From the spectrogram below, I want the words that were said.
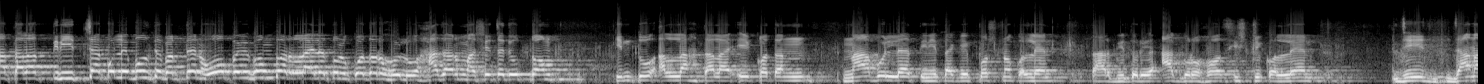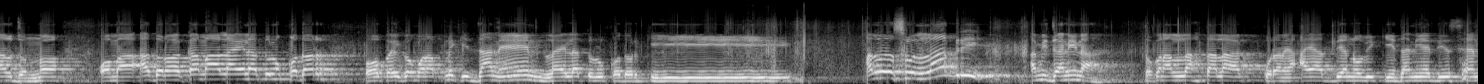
আল্লাহ তালা তিনি ইচ্ছা করলে বলতে পারতেন, ও পৈগম্বর লাইলাতুল কদর হলো হাজার মাসের চাইতে উত্তম। কিন্তু আল্লাহ তালা এই কথা না বললে তিনি তাকে প্রশ্ন করলেন, তার ভিতরে আগ্রহ সৃষ্টি করলেন যে জানার জন্য, ওমা আদর কামা লাইলাতুল কদর? ও পৈগম্বর আপনি কি জানেন লাইলাতুল কদর কি? আল্লাহ রসুল্লাহ আমি জানি না। তখন আল্লাহ তালা কোরআনে আয়াত দিয়ে নবীকে জানিয়ে দিয়েছেন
